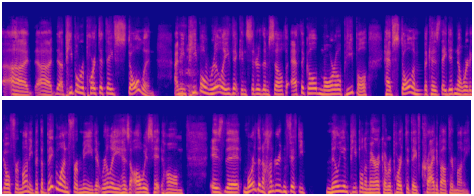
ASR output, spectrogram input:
Uh, uh, uh, people report that they've stolen. I mean, people really that consider themselves ethical, moral people have stolen because they didn't know where to go for money. But the big one for me that really has always hit home is that more than 150 million people in America report that they've cried about their money.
